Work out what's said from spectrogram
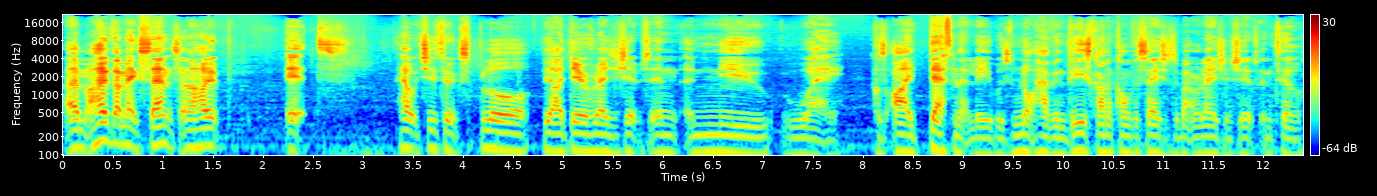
Um, I hope that makes sense, and I hope it helped you to explore the idea of relationships in a new way. Because I definitely was not having these kind of conversations about relationships until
